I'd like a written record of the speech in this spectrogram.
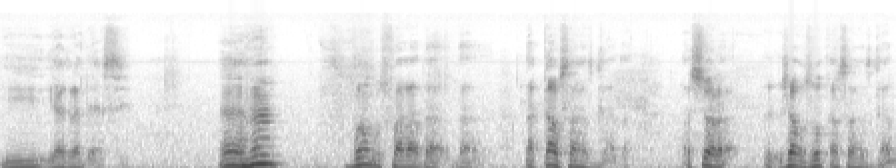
e, e agradece. Uhum. Vamos falar da, da, da calça rasgada. A senhora já usou calça rasgada?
